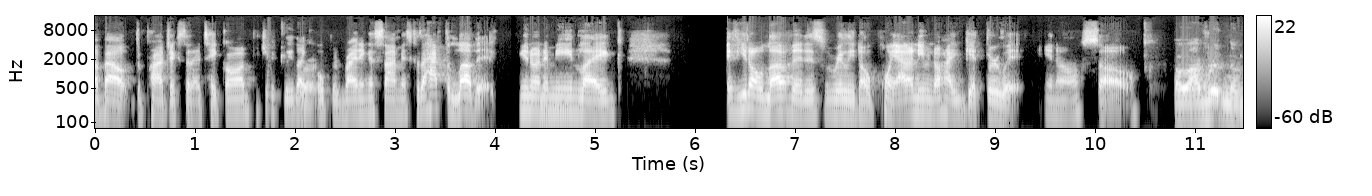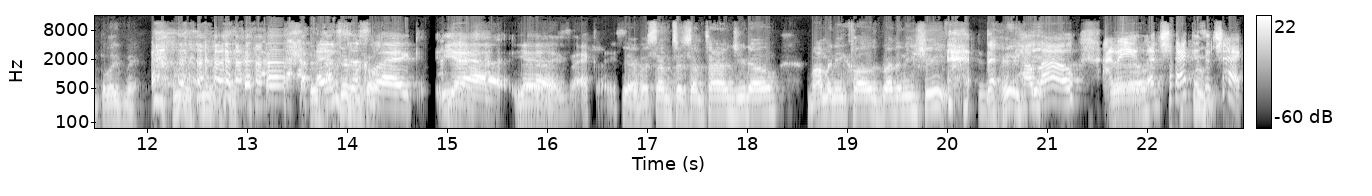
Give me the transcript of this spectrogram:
about the projects that I take on, particularly like right. open writing assignments, because I have to love it. You know what mm-hmm. I mean? Like, if you don't love it, it's really no point. I don't even know how you get through it. You know, so Oh, I've written them. Believe me. it's, it's just like, yeah, yeah, yeah, exactly. So. Yeah, but some, sometimes you know, mama need clothes, brother need shoes. Hello, I you mean, know? a check is a check.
